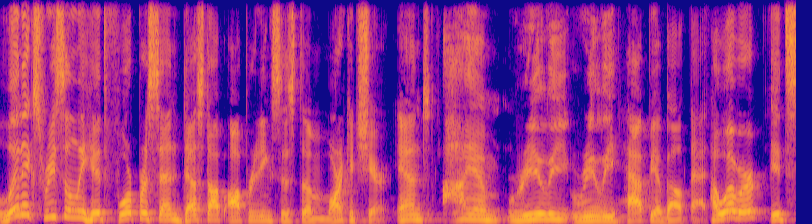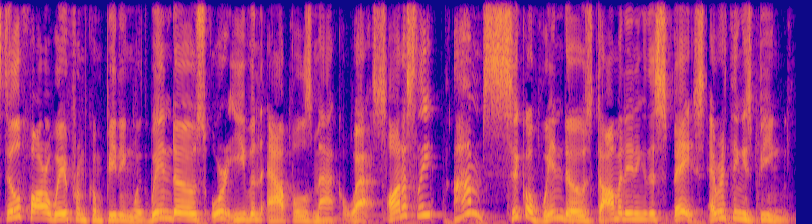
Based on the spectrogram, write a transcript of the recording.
Linux recently hit 4% desktop operating system market share, and I am really, really happy about that. However, it's still far away from competing with Windows or even Apple's Mac OS. Honestly, I'm sick of Windows dominating this space. Everything is being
